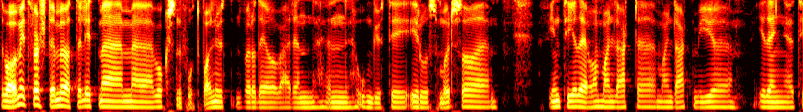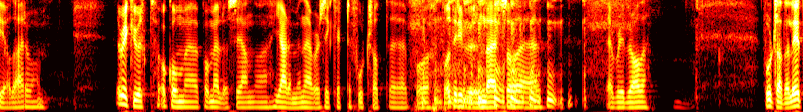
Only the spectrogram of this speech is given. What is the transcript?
det var jo mitt første møte litt med, med voksenfotballen utenfor det å være en, en ung gutt i, i Rosenborg. Så fin tid, det òg. Man lærte man lærte mye i den tida der. og det blir kult å komme på Melløs igjen. Hjelmen er vel sikkert fortsatt eh, på, på tribunen der, så det, det blir bra, det. Fortsetter litt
